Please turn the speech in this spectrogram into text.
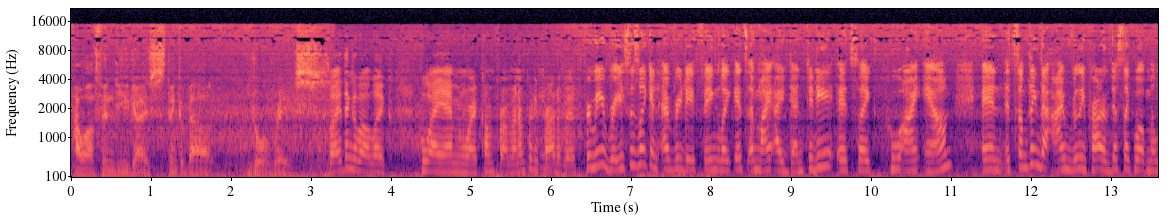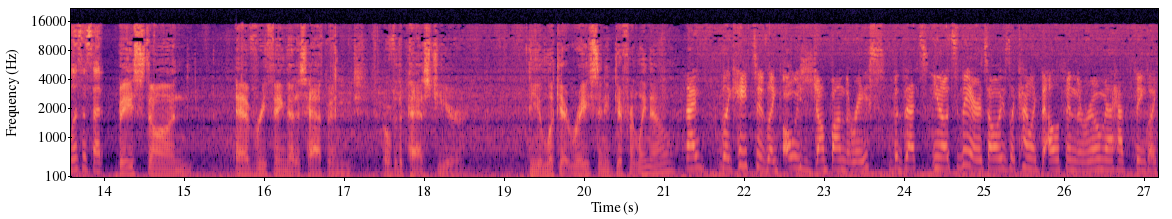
how often do you guys think about your race? So I think about like who I am and where I come from, and I'm pretty proud of it. For me, race is like an everyday thing. Like it's my identity. It's like who I am, and it's something that I'm really proud of. Just like what Melissa said. Based on everything that has happened over the past year, do you look at race any differently now? I like hate to like always jump on the race, but that's you know it's there. It's always like kind of like the elephant in the room, and I have to think like,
